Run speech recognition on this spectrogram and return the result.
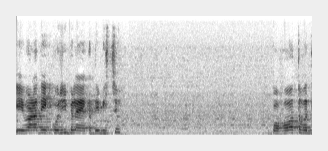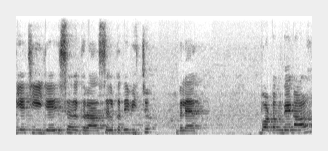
ਇਹ ਵਾਲਾ ਦੇਖੋ ਜੀ ਬਲੈਕ ਦੇ ਵਿੱਚ। ਬਹੁਤ ਵਧੀਆ ਚੀਜ਼ ਹੈ ਇਸ ਗਰਾਸ ਸਿਲਕ ਦੇ ਵਿੱਚ, ਬਲੈਕ ਬਾਟਮ ਦੇ ਨਾਲ।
